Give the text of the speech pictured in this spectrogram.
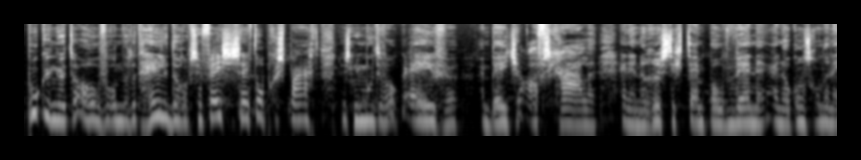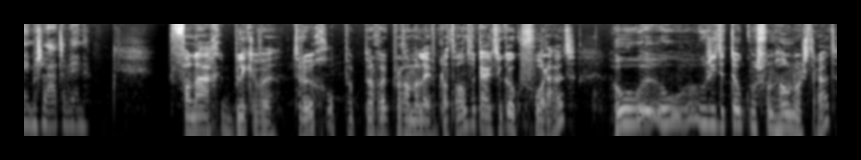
boekingen te over, omdat het hele dorp zijn feestjes heeft opgespaard. Dus nu moeten we ook even een beetje afschalen en in een rustig tempo wennen en ook onze ondernemers laten wennen. Vandaag blikken we terug op het programma Leven Platteland. We kijken natuurlijk ook vooruit. Hoe, hoe, hoe ziet de toekomst van Honors eruit?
